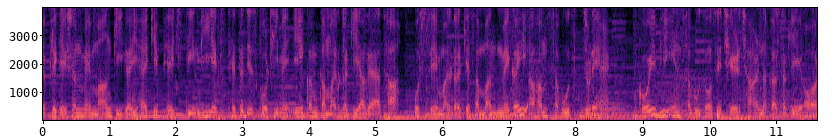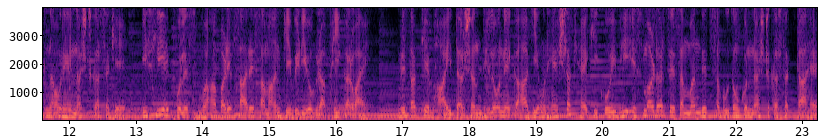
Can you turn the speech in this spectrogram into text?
एप्लीकेशन में मांग की गई है कि फ़ेज़ तीन भी एक स्थित जिस कोठी में एकम का मर्डर किया गया था, उससे मर्डर के संबंध में कई अहम सबूत जुड़े हैं। कोई भी इन सबूतों से छेड़छाड़ न कर सके और न उन्हें नष्ट कर सके। इसलिए पुलिस वहाँ पड़े सारे सामान की वीडियोग्राफी करवाए। मृतक के भाई दर्शन ढिलो ने कहा कि उन्हें शक है कि कोई भी इस मर्डर से संबंधित सबूतों को नष्ट कर सकता है।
